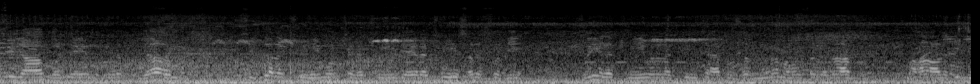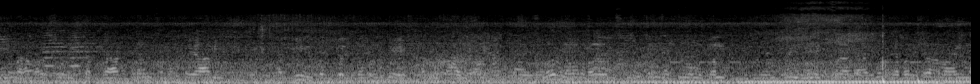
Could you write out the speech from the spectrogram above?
తులసిజా మురళీయా సిద్ధలక్ష్మి మోక్షలక్ష్మి జయలక్ష్మి సరస్వతి శ్రీలక్ష్మి వరలక్ష్మి చాపుసర్ణమసదా మహాలక్ష్మి మహామహస్వరిష్ట ప్రార్థనం సమర్పయామి. అగ్ని పరిపరిణముఖం శ్రీ భువనేశ్వర భాగవత పరశురామాయణ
